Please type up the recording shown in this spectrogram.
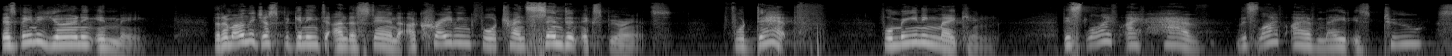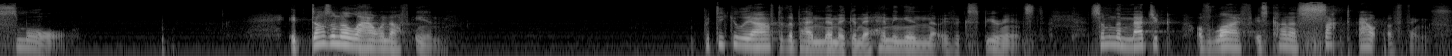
There's been a yearning in me that I'm only just beginning to understand, a craving for transcendent experience, for depth, for meaning making. This life I have, this life I have made is too small it doesn't allow enough in. Particularly after the pandemic and the hemming in that we've experienced. Some of the magic of life is kind of sucked out of things.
